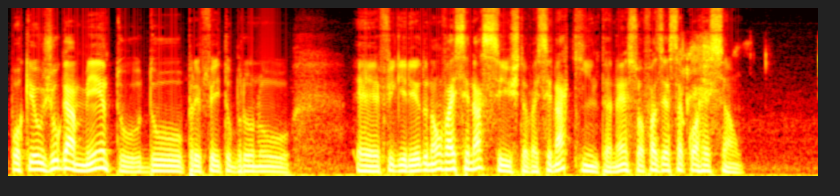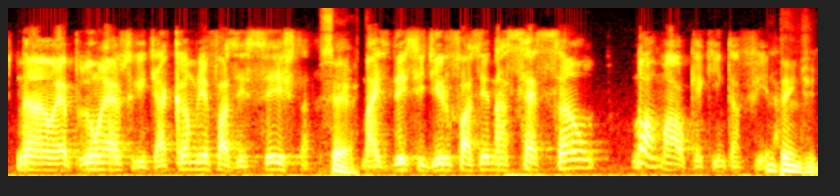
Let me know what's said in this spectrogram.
porque o julgamento do prefeito Bruno eh, Figueiredo não vai ser na sexta, vai ser na quinta, né? Só fazer essa correção. Não, é, não é o seguinte, a Câmara ia fazer sexta, Certo, mas decidiram fazer na sessão normal, que é quinta-feira. entendi.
